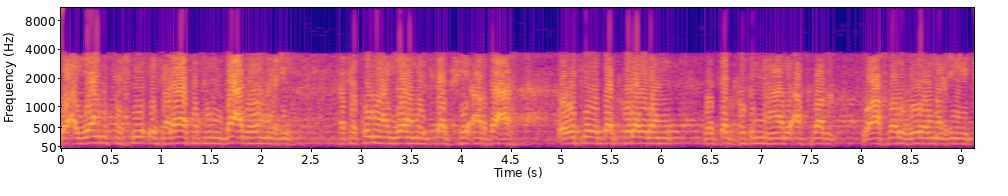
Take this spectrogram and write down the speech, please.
وأيام التشريق ثلاثة بعد يوم العيد. فتكون أيام الذبح أربعة ويكثر الذبح ليلا والذبح في النهار أفضل وأفضله يوم العيد.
